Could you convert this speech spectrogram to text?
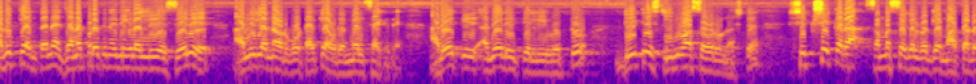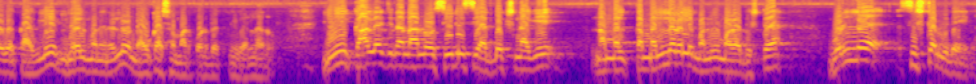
ಅದಕ್ಕೆ ಅಂತಾನೆ ಜನಪ್ರತಿನಿಧಿಗಳಲ್ಲಿ ಸೇರಿ ಅನಿಲನ್ನ ಅವ್ರಿಗೆ ಓಟ್ ಹಾಕಿ ಅವ್ರ ಎಂ ಎಲ್ ಸಿ ಆಗಿದೆ. ಅದೇ ಅದೇ ರೀತಿಯಲ್ಲಿ ಇವತ್ತು ಡಿ ಟಿ ಶ್ರೀನಿವಾಸ್ ಅವರು ಅಷ್ಟೇ ಶಿಕ್ಷಕರ ಸಮಸ್ಯೆಗಳ ಬಗ್ಗೆ ಮಾತಾಡೋದಕ್ಕಾಗ್ಲಿ ಮೇಲ್ಮನೆಯಲ್ಲಿ ಒಂದು ಅವಕಾಶ ಮಾಡಿಕೊಡ್ಬೇಕು ನೀವೆಲ್ಲರೂ. ಈ ಕಾಲೇಜಿನ ನಾನು ಸಿ ಡಿ ಸಿ ಅಧ್ಯಕ್ಷನಾಗಿ ನಮ್ಮಲ್ಲಿ ತಮ್ಮೆಲ್ಲರಲ್ಲಿ ಮನವಿ ಮಾಡೋದಿಷ್ಟೇ, ಒಳ್ಳೆ ಸಿಸ್ಟಮ್ ಇದೆ ಈಗ.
